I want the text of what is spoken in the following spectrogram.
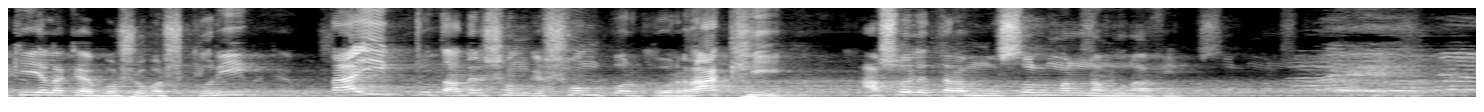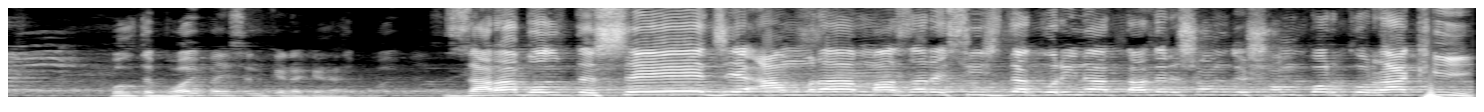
একই এলাকায় বসবাস করি, তাই একটু তাদের সঙ্গে সম্পর্ক রাখি, আসলে তারা মুসলমান না মুনাফি বলতে ভয় পাইছেন কেটা কেটা যারা বলতেছে যে আমরা মাজারে সিজদা করি না, তাদের সঙ্গে সম্পর্ক রাখি।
